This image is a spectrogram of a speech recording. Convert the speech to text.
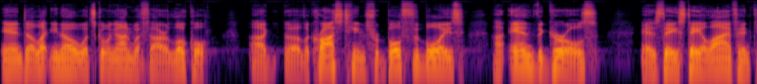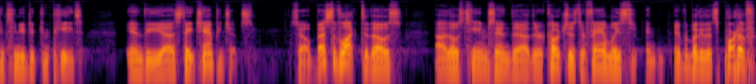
and uh, letting you know what's going on with our local uh, uh, lacrosse teams for both the boys uh, and the girls as they stay alive and continue to compete in the uh, state championships. So best of luck to those uh, those teams and uh, their coaches, their families, and everybody that's part of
